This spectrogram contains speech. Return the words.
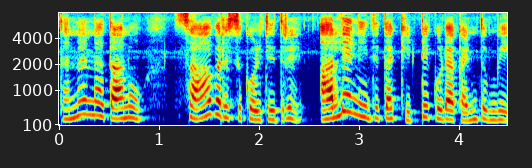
ತನ್ನನ್ನು ತಾನು ಸಾವರಿಸಿಕೊಳ್ತಿದ್ರೆ ಅಲ್ಲೇ ನಿಂತಿದ್ದ ಕಿಟ್ಟಿ ಕೂಡ ಕಣ್ತುಂಬಿ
